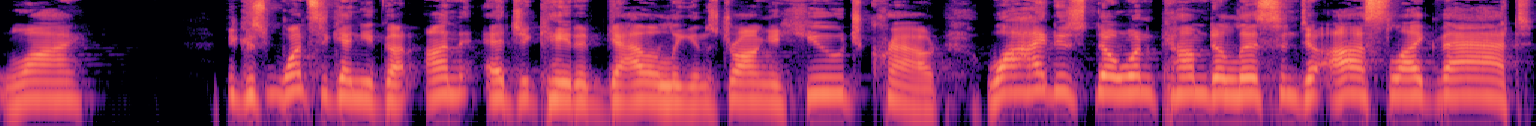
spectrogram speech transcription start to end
Why? Because once again, you've got uneducated Galileans drawing a huge crowd. Why does no one come to listen to us like that?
